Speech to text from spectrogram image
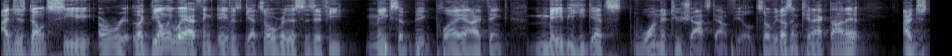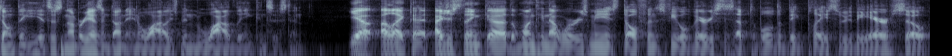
I just don't see a re- like the only way I think Davis gets over this is if he makes a big play, and I think maybe he gets one to two shots downfield. So if he doesn't connect on it, I just don't think he hits this number. He hasn't done it in a while. He's been wildly inconsistent. yeah, I like that. I just think uh, the one thing that worries me is Dolphins feel very susceptible to big plays through the air. So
